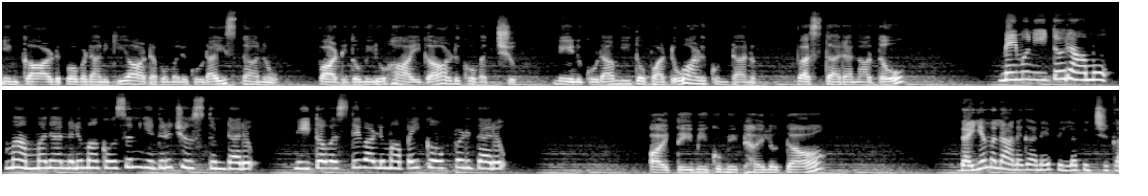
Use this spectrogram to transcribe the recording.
ఇంకా ఆడుకోవడానికి ఆట బొమ్మలు కూడా ఇస్తాను. వాటితో మీరు హాయిగా ఆడుకోవచ్చు. నేను కూడా మీతో పాటు ఆడుకుంటాను. వస్తారా నాతో? మేము నీతో రాము. మా అమ్మ నాన్నలు మా కోసం ఎదురు చూస్తుంటారు. నీతో వస్తే వాళ్ళు మాపై కోప్పడతారు. అయితే మీకు మిఠాయిలొద్దా? దయ్యం అలా అనగానే పిల్ల పిచ్చుక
